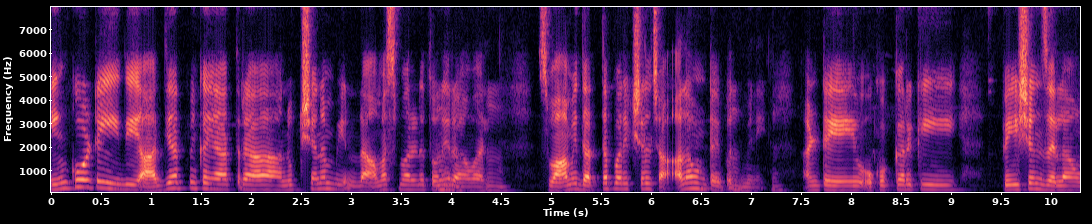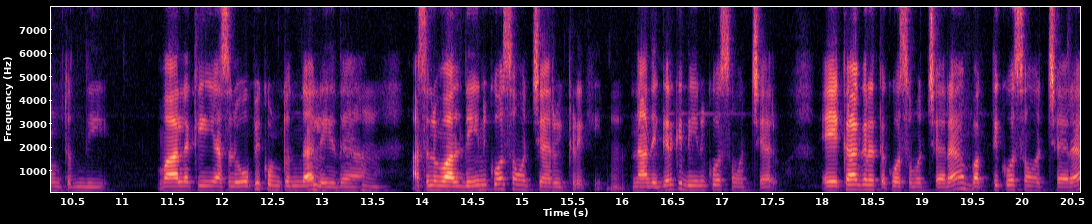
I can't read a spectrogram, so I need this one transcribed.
ఇంకోటి ఇది ఆధ్యాత్మిక యాత్ర అనుక్షణం మీరు నామస్మరణతోనే రావాలి. స్వామి దత్త పరీక్షలు చాలా ఉంటాయి పద్మిని. అంటే ఒక్కొక్కరికి పేషెన్స్ ఎలా ఉంటుంది వాళ్ళకి అసలు ఓపిక ఉంటుందా లేదా అసలు వాళ్ళు దేనికోసం వచ్చారు ఇక్కడికి. నా దగ్గరికి దేనికోసం వచ్చారు ఏకాగ్రత కోసం వచ్చారా భక్తి కోసం వచ్చారా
